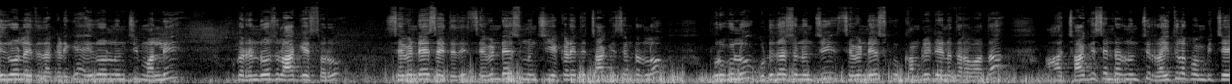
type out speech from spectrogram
ఐదు రోజులు అవుతుంది అక్కడికి. ఐదు రోజుల నుంచి మళ్ళీ ఒక రెండు రోజులు ఆకేస్తారు. సెవెన్ డేస్ అవుతుంది సెవెన్ డేస్ నుంచి ఎక్కడైతే చాకీ సెంటర్లో పురుగులు గుడ్డు దశ నుంచి సెవెన్ డేస్కు కంప్లీట్ అయిన తర్వాత ఆ చాకీ సెంటర్ నుంచి రైతులకు పంపించే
